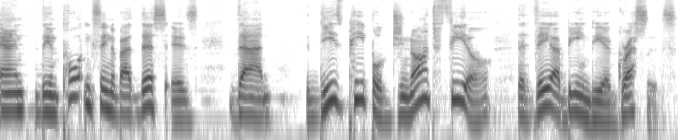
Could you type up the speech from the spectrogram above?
And the important thing about this is that these people do not feel that they are being the aggressors.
